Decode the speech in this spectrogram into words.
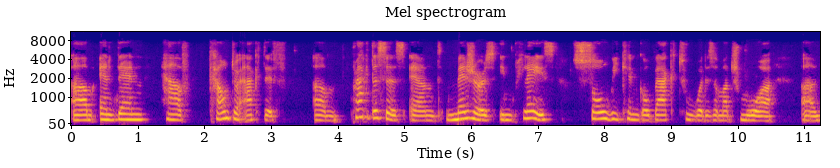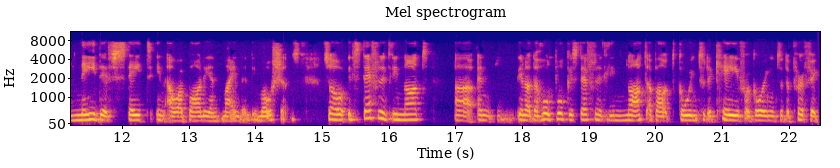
um, and then have counteractive um, practices and measures in place so we can go back to what is a much more uh, native state in our body and mind and emotions. So it's definitely not, uh, and you know, the whole book is definitely not about going to the cave or going into the perfect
